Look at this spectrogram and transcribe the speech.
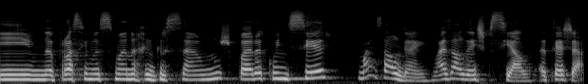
E na próxima semana regressamos para conhecer mais alguém, mais alguém especial. Até já!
